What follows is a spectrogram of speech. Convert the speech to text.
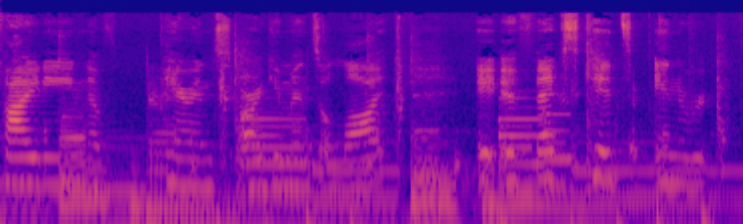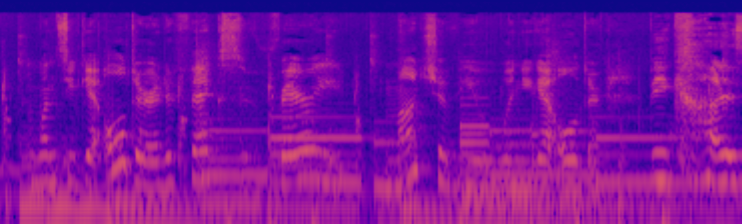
fighting of parents arguments a lot. It affects kids in once you get older. It affects very much of you when you get older because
